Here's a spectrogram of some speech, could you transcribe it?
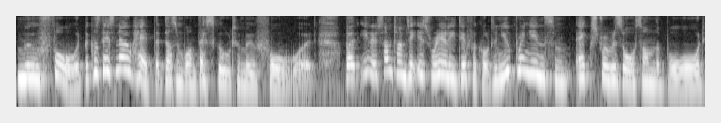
move forward because there's no head that doesn't want their school to move forward. But, you know, sometimes it is really difficult and you bring in some extra resource on the board,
